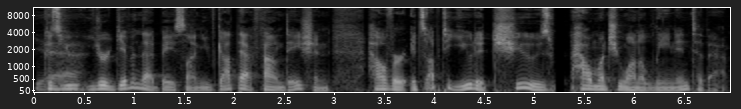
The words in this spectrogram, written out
because Yeah. you you're given that baseline, you've got that foundation. However, it's up to you to choose how much you want to lean into that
